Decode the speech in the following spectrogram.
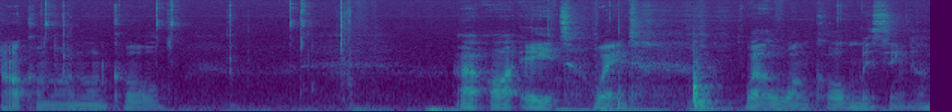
Oh, come on, one coal. Uh, or eight, wait. Well, one coal missing, huh?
